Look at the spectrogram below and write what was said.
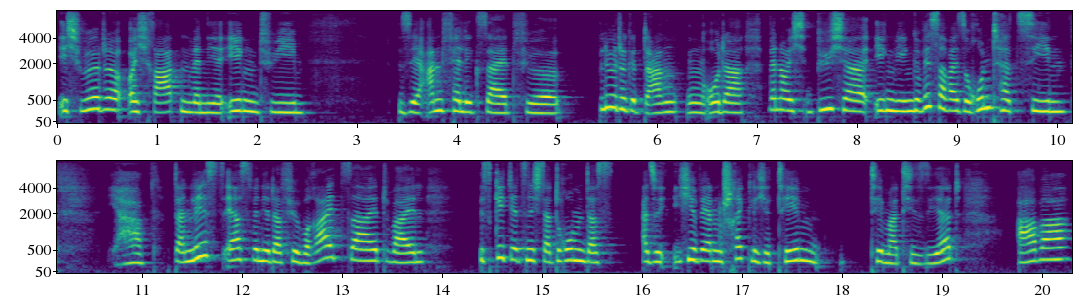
ich würde euch raten, wenn ihr irgendwie sehr anfällig seid für blöde Gedanken oder wenn euch Bücher irgendwie in gewisser Weise runterziehen, ja, dann lest erst, wenn ihr dafür bereit seid, weil es geht jetzt nicht darum, dass, also hier werden schreckliche Themen thematisiert, aber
